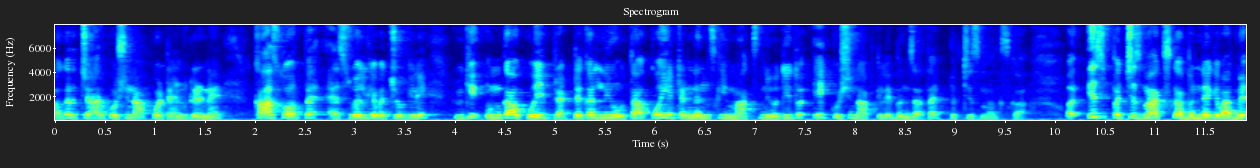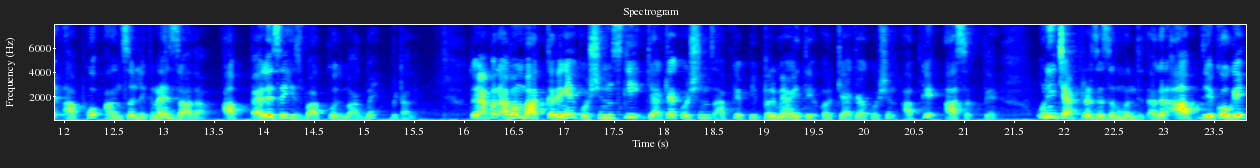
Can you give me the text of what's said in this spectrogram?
अगर चार क्वेश्चन आपको अटेंड करने हैं खास तौर पे एस के बच्चों के लिए, क्योंकि उनका कोई प्रैक्टिकल नहीं होता, कोई अटेंडेंस की मार्क्स नहीं होती तो एक क्वेश्चन आपके लिए बन जाता है पच्चीस मार्क्स का। और इस पच्चीस मार्क्स का बनने के बाद में आपको आंसर लिखना है ज़्यादा। आप पहले से ही इस बात को दिमाग में बिठा लें। तो यहाँ पर अब हम बात करेंगे क्वेश्चंस की क्या क्या क्वेश्चंस आपके पेपर में आए थे और क्या क्या क्वेश्चन आपके आ सकते हैं। उन्हीं चैप्टर से संबंधित, अगर आप देखोगे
